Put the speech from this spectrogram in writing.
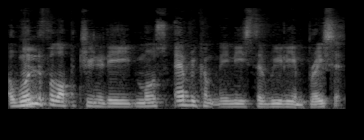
a wonderful opportunity. Most every company needs to really embrace it.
